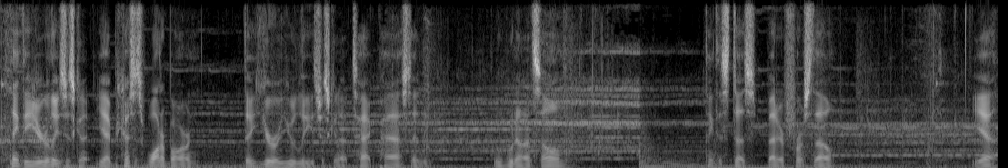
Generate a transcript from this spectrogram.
I think the Yearly's just to... Yeah, because it's waterborne, the Yuli is just to attack past it and move it on its own. I think this does better for us, though. Yeah,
